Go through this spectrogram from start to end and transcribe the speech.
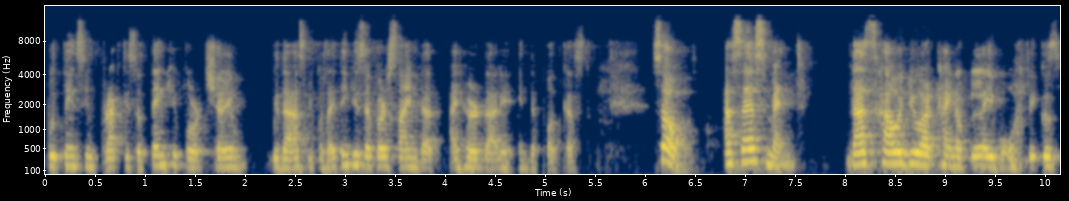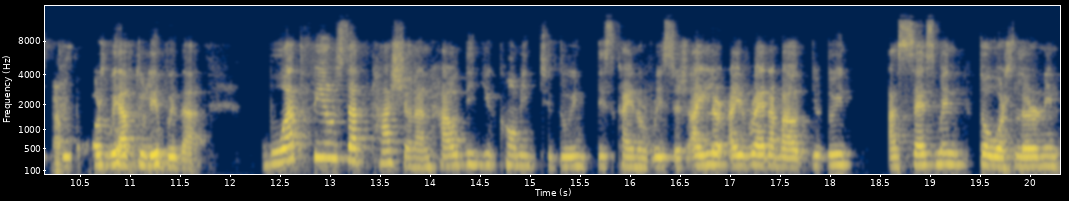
put things in practice. So thank you for sharing with us because I think it's the first time that I heard that in, in the podcast. So assessment, that's how you are kind of labeled because yeah. of course we have to live with that. What fuels that passion and how did you come into doing this kind of research? I, le- I read about you doing assessment towards learning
